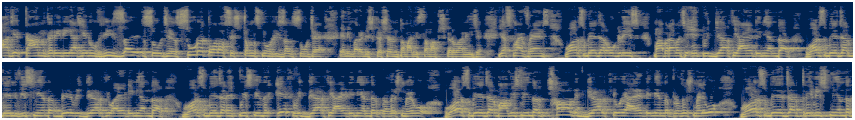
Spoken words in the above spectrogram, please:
આ જે કામ કરી રહ્યા છે એનું રિઝલ્ટ શું છે? સુરત વાળા સિસ્ટમ્સનું રિઝલ્ટ શું છે? એની મારે ડિસ્કશન તમારી સમક્ષ કરવાની છે. યસ માય ફ્રેન્ડ્સ વર્ષ બે હજાર ઓગણીસમાં બરાબર છે, એક વિદ્યાર્થી આઈઆઈટી ની અંદર, વર્ષ બે હજાર બે વીસની અંદર બે વિદ્યાર્થીઓ આઈઆઈટી ની અંદર, વર્ષ બે હજાર એકવીસની અંદર એક વિદ્યાર્થી આઈઆઈટી ની અંદર પ્રવેશ મેળવ્યો, વર્ષ બે હજાર બાવીસની અંદર છ વિદ્યાર્થીઓએ આઈઆઈટી ની અંદર પ્રવેશ મેળવ્યો, વર્ષ બે હજાર ત્રેવીસની અંદર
